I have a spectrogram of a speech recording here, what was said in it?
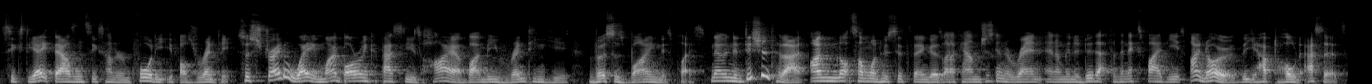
68,640 if I was renting. So straight away, my borrowing capacity is higher by me renting here versus buying this place. Now, in addition to that, I'm not someone who sits there and goes, Okay, I'm just gonna rent and I'm gonna do that for the next five years. I know that you have to hold assets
